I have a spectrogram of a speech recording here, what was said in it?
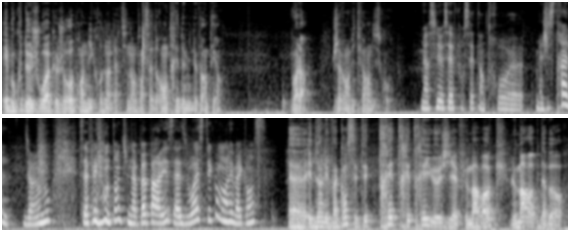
et beaucoup de joie que je reprends le micro de l'impertinente en cette rentrée 2021. Voilà, j'avais envie de faire un discours. Merci Youssef pour cette intro euh, magistrale, dirions-nous. Ça fait longtemps que tu n'as pas parlé, ça se voit. C'était comment les vacances? Euh, eh bien, les vacances, c'était très, très, très UEJF. Le Maroc, le Maroc d'abord,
